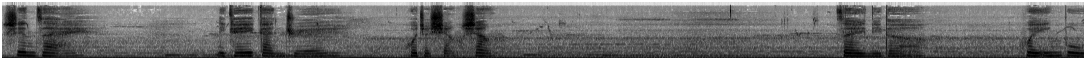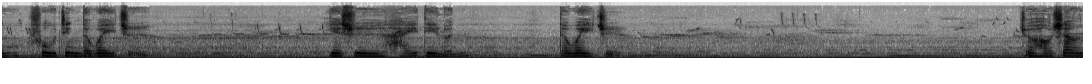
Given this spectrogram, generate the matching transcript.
现在，你可以感觉或者想象，在你的会阴部附近的位置，也是海底轮的位置，就好像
